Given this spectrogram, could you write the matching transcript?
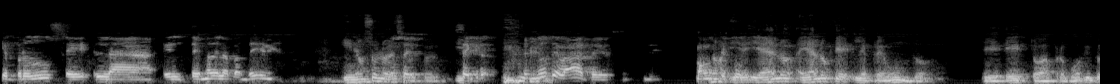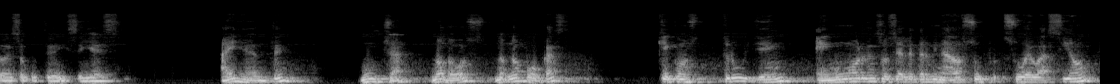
que produce la, el tema de la pandemia. Y no solo eso. no debate. y, a lo, lo, que le pregunto, eh, esto a propósito de eso que usted dice, y es, hay gente, mucha, no dos, no, no pocas, que construyen en un orden social determinado su, su evasión,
